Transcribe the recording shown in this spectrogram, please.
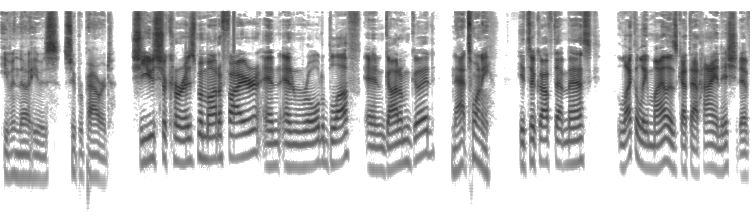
even though he was super powered. She used her charisma modifier and and rolled a bluff and got him good. Nat 20. He took off that mask. Luckily, Milo's got that high initiative.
